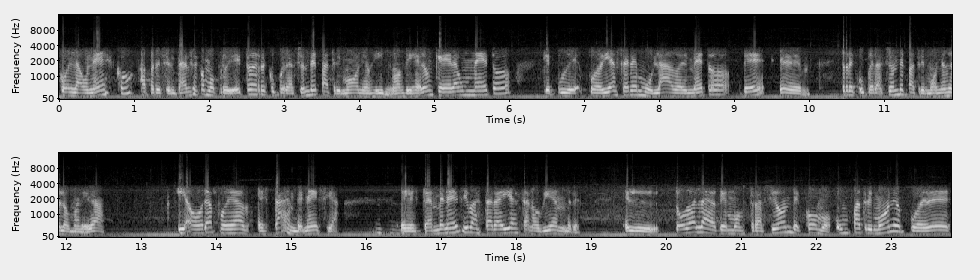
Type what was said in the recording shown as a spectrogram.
con la UNESCO a presentarse como proyecto de recuperación de patrimonios y nos dijeron que era un método que podía ser emulado, el método de eh, recuperación de patrimonios de la humanidad. Y ahora fue está en Venecia, está en Venecia y va a estar ahí hasta noviembre. El, toda la demostración de cómo un patrimonio puede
